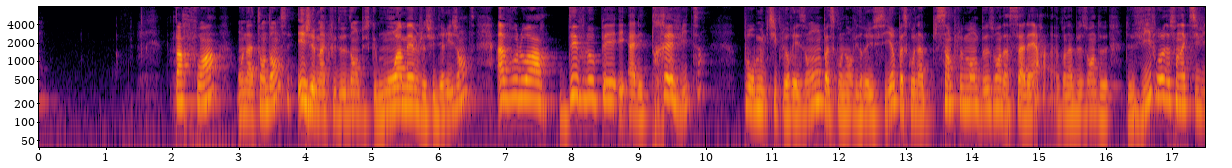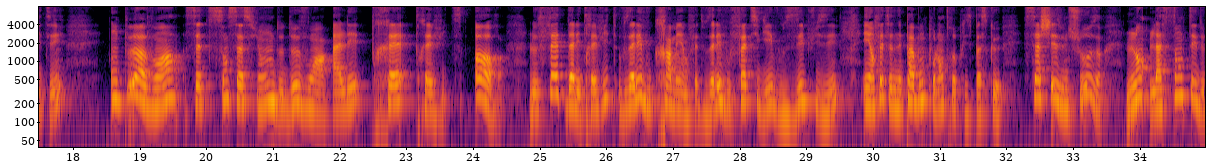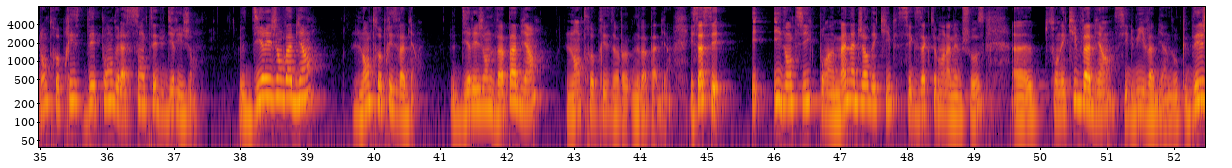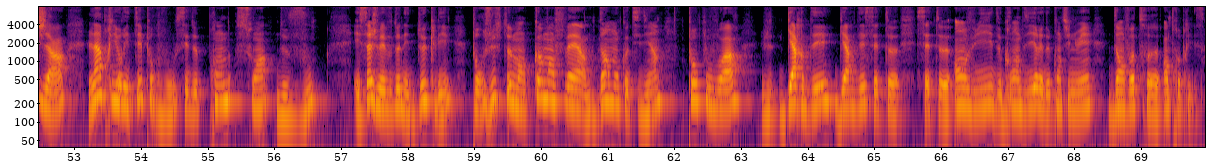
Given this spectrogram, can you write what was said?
Parfois, on a tendance, et je m'inclus dedans puisque moi-même je suis dirigeante, à vouloir développer et aller très vite pour multiples raisons, parce qu'on a envie de réussir, parce qu'on a simplement besoin d'un salaire, qu'on a besoin de, de vivre de son activité. On peut avoir cette sensation de devoir aller très très vite. Or, le fait d'aller très vite, vous allez vous cramer en fait, vous allez vous fatiguer, vous épuiser, et en fait, ce n'est pas bon pour l'entreprise parce que sachez une chose, la santé de l'entreprise dépend de la santé du dirigeant. Le dirigeant va bien, l'entreprise va bien. Le dirigeant ne va pas bien, l'entreprise ne va pas bien. Et ça, c'est identique pour un manager d'équipe, c'est exactement la même chose. Euh, son équipe va bien si lui va bien. Donc déjà, la priorité pour vous, c'est de prendre soin de vous. Et ça, je vais vous donner deux clés pour justement comment faire dans mon quotidien pour pouvoir garder, garder cette, cette envie de grandir et de continuer dans votre entreprise.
